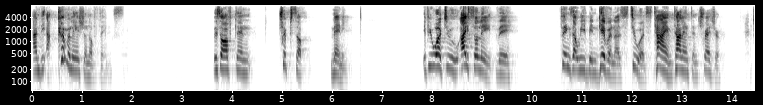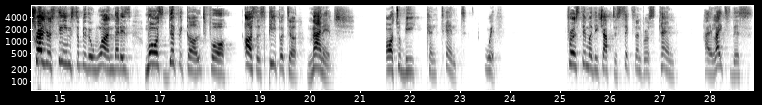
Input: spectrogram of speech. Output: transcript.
and the accumulation of things. This often trips up many. If you were to isolate the things that we've been given as stewards time, talent, and treasure, treasure seems to be the one that is most difficult for us as people to manage or to be content with. 1 Timothy chapter 6 and verse 10 highlights this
